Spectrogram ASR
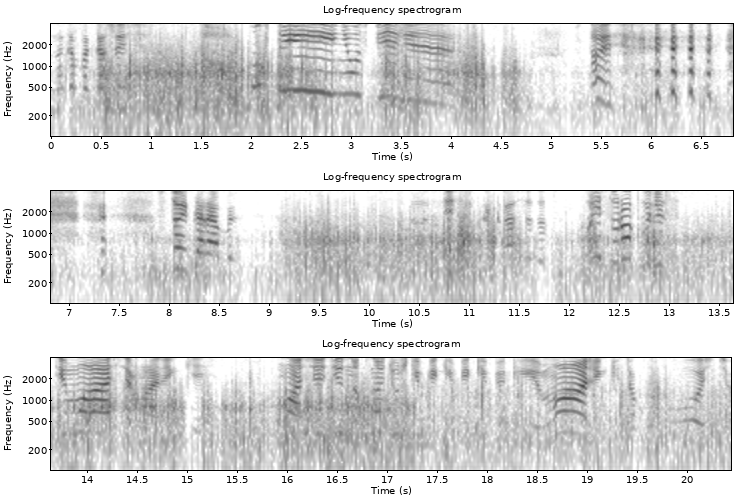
Ну-ка покажись. Ух ты! Не успели! Стой! Стой, корабль! Вот здесь вот как раз этот... Ой, сурок вылез! Тимася маленький. Мася, иди на, к Надюшке, беги, беги, беги. Маленький такой хвостик.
